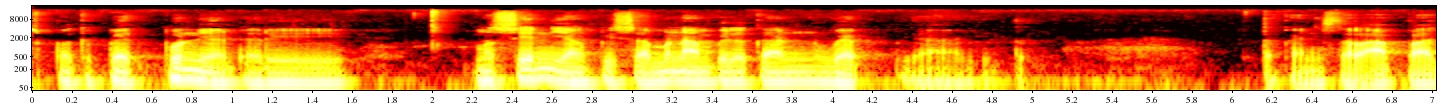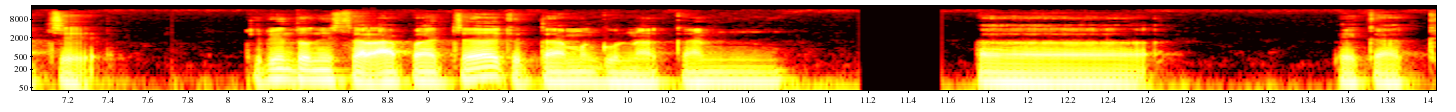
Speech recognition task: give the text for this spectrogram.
sebagai backbone ya dari mesin yang bisa menampilkan web ya gitu tekan install Apache jadi untuk install Apache kita menggunakan eh, PKG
